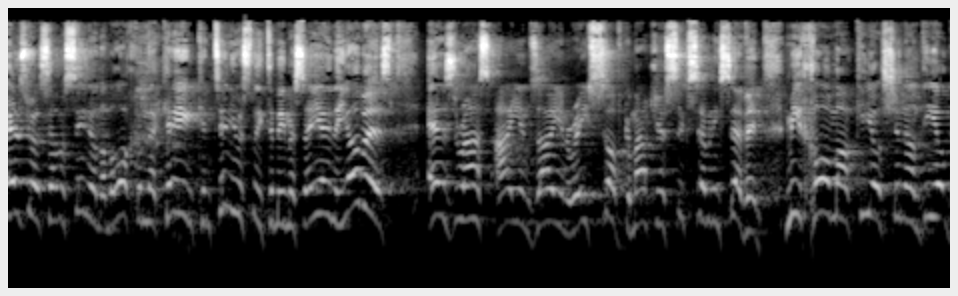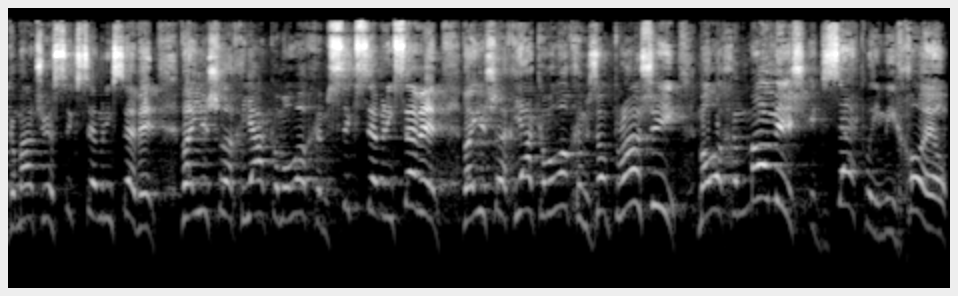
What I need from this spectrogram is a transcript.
Ezras Avosenu, the malachim that came continuously to be Messiah, the others, Ezras Ayin Zayin Reis Sof, Gematria 677, Michal Malkiel Shinandiel, Gematria 677, Vayishlach Yaakov Malachim 677, Vayishlach Yaakov Malachim, Zok Rashi, Malachim Mamish, exactly, Michael,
